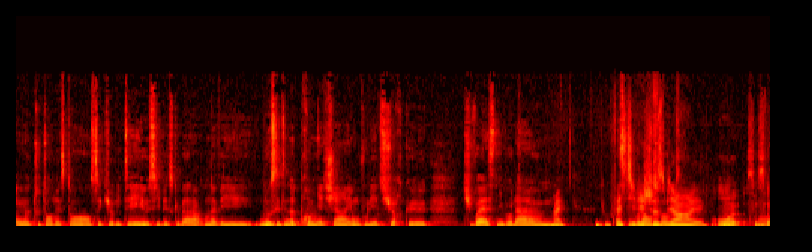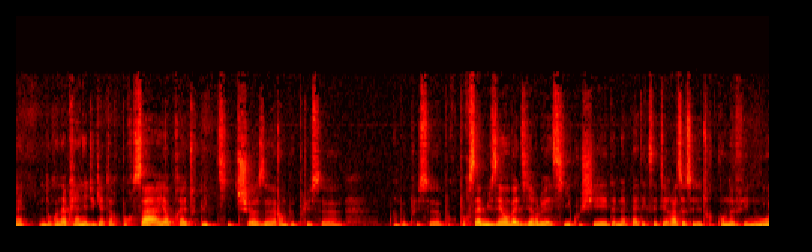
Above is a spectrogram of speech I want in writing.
euh, tout en restant en sécurité et aussi parce que bah, on avait nous c'était notre premier chien et on voulait être sûr que tu vois à ce niveau-là euh, ouais. que vous fassiez les choses bien et... ouais c'est ça. Donc on a pris un éducateur pour ça et après toutes les petites choses un peu plus euh, un peu plus pour, pour s'amuser on va dire le assis couché donne la patte etc ça c'est des trucs qu'on a fait nous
